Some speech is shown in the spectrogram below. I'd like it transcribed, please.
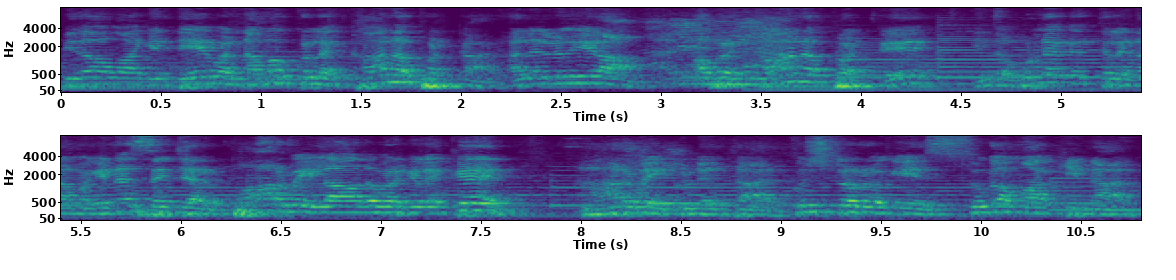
பிதாவாகிய தேவன் நமக்குள்ள காணப்பட்டார். அல்லேலூயா. அவர் காணப்பட்டு இந்த உலகத்துல நமக்கு என்ன செஞ்சார்? பார்வை இல்லாதவர்களுக்கு பார்வை கொடுத்தார். குஷ்டரோகியை சுகமாக்கினார்.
